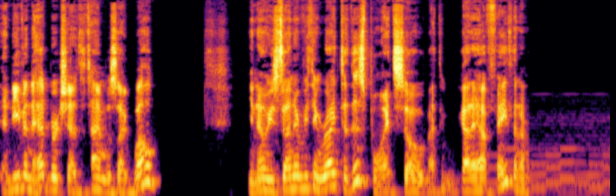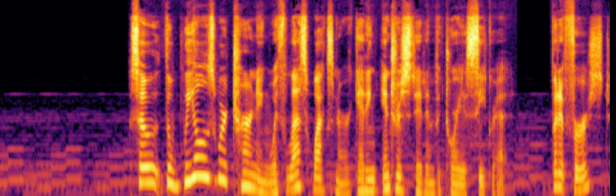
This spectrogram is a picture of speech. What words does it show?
and even the head merchant at the time was like, well, you know, he's done everything right to this point, so I think we've got to have faith in him. So the wheels were turning with Les Wexner getting interested in Victoria's Secret. But at first,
